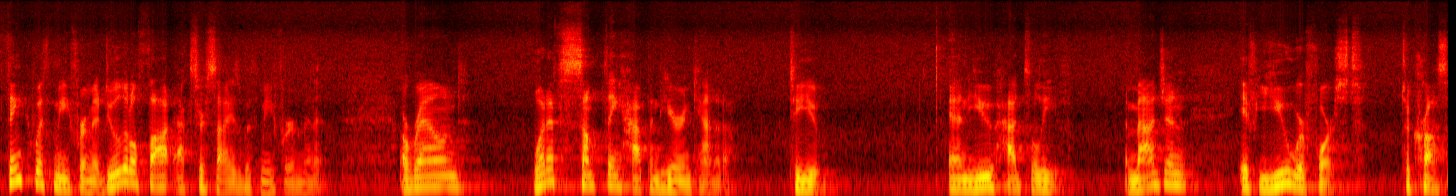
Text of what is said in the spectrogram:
think with me for a minute. Do a little thought exercise with me for a minute around what if something happened here in Canada to you and you had to leave? Imagine if you were forced to cross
